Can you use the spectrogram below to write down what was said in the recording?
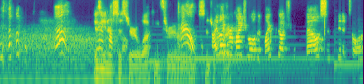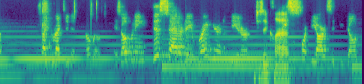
Izzy and her sister are walking through Ow. Central I'd like to remind you all that my production of Mouse and the Minotaur, which I directed and co-wrote, is opening this Saturday right here in the theater. She's in Please class, support the arts if you don't.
